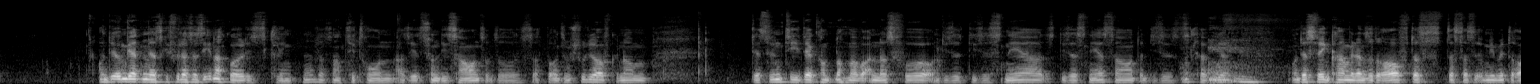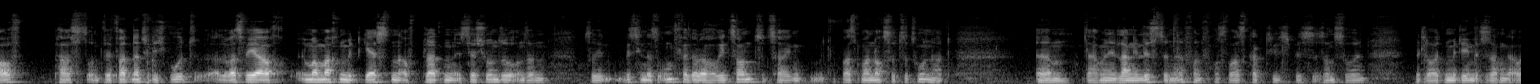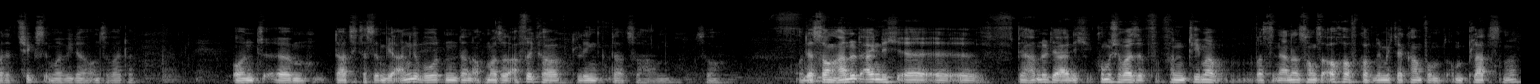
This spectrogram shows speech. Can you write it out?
Und irgendwie hatten wir das Gefühl, dass das eh nach Goldies klingt, ne? das nach Zitronen. Also jetzt schon die Sounds und so. Das ist auch bei uns im Studio aufgenommen. Der Synthi, der kommt nochmal woanders vor und diese, diese Snare, dieser Snare-Sound und dieses Klavier. Und deswegen kamen wir dann so drauf, dass, dass das irgendwie mit drauf passt. Und wir fanden natürlich gut, also was wir ja auch immer machen mit Gästen auf Platten, ist ja schon so unseren, so ein bisschen das Umfeld oder Horizont zu zeigen, mit was man noch so zu tun hat. Ähm, da haben wir eine lange Liste, ne, von François Cactus bis sonst wohin, mit Leuten, mit denen wir zusammengearbeitet, Chicks immer wieder und so weiter. Und ähm, da hat sich das irgendwie angeboten, dann auch mal so einen Afrika-Link da zu haben. So. Und der Song handelt eigentlich, äh, äh, der handelt ja eigentlich komischerweise von dem Thema, was in anderen Songs auch aufkommt, nämlich der Kampf um, um Platz. Ne?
